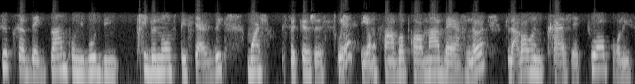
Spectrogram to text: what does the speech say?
titre d'exemple, au niveau des tribunaux spécialisés. Moi, ce que je souhaite, et on s'en va probablement vers là, c'est d'avoir une trajectoire pour les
